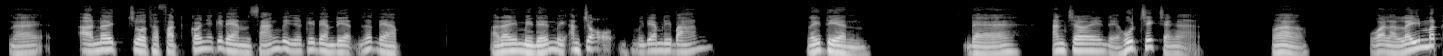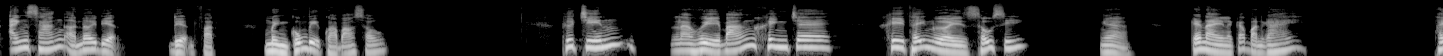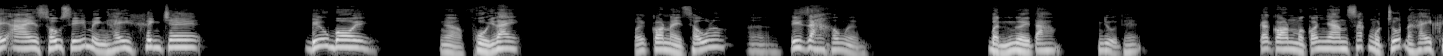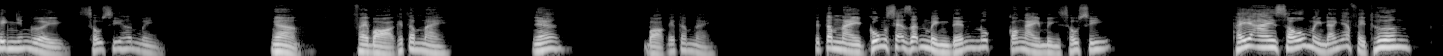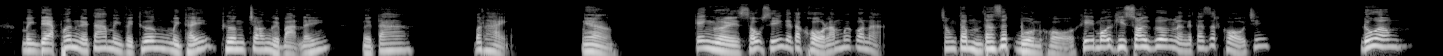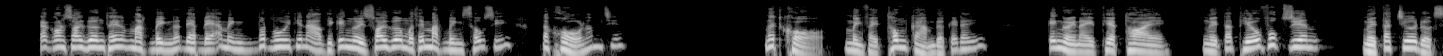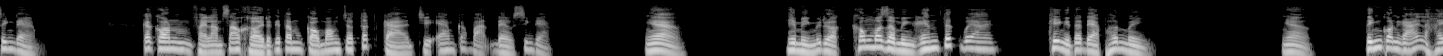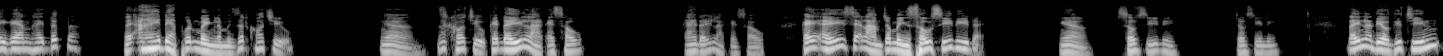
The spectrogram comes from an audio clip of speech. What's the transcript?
Đấy, ở nơi chùa thờ Phật có những cái đèn sáng vì những cái đèn điện rất đẹp. Ở đây mình đến mình ăn trộm, mình đem đi bán, lấy tiền để ăn chơi, để hút trích chẳng hạn. Wow. Gọi là lấy mất ánh sáng ở nơi điện, điện Phật. Mình cũng bị quả báo xấu. Thứ chín là hủy báng khinh chê khi thấy người xấu xí nghe cái này là các bạn gái thấy ai xấu xí mình hay khinh chê bĩu bôi nghe phủi tay ôi con này xấu lắm. À, đi ra không rồi bẩn người tao ví dụ thế. Các con mà có nhan sắc một chút là hay khinh những người xấu xí hơn mình. Nghe phải bỏ cái tâm này nhé bỏ cái tâm này. Cái tâm này cũng sẽ dẫn mình đến lúc có ngày mình xấu xí. Thấy ai xấu mình đáng nhẽ phải thương. Mình đẹp hơn người ta mình phải thương mình thấy thương cho người bạn đấy. Người ta bất hạnh. Nghe không? Cái người xấu xí người ta khổ lắm các con ạ. Trong tâm người ta rất buồn khổ, khi mỗi khi soi gương là người ta rất khổ chứ. Đúng không? Các con soi gương thấy mặt mình nó đẹp đẽ, mình vất vui thế nào thì cái người soi gương mà thấy mặt mình xấu xí, ta khổ lắm chứ. Rất khổ, mình phải thông cảm được cái đấy. Cái người này thiệt thòi, người ta thiếu phúc duyên, người ta chưa được xinh đẹp. Các con phải làm sao khởi được cái tâm cầu mong cho tất cả chị em các bạn đều xinh đẹp. Nha thì mình mới được. Không bao giờ mình ghen tức với ai. Khi người ta đẹp hơn mình. Nha tính con gái là hay ghen hay tức đó. Thấy ai đẹp hơn mình là mình rất khó chịu. Nha rất khó chịu. Cái đấy là cái xấu. Cái đấy là cái xấu. Cái ấy sẽ làm cho mình xấu xí đi đấy. Nghe xấu xí đi. Xấu xí đi. Đấy là điều thứ 9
